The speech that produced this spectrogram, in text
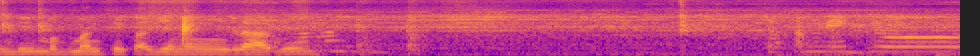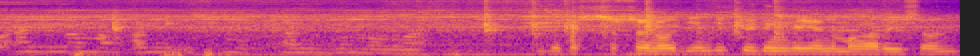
hindi magmantika dyan ng grabe. Tsaka medyo, ano naman kami, smooth kami gumawa. Hindi kasi susunod, hindi pwedeng ganyan ng mga reason.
